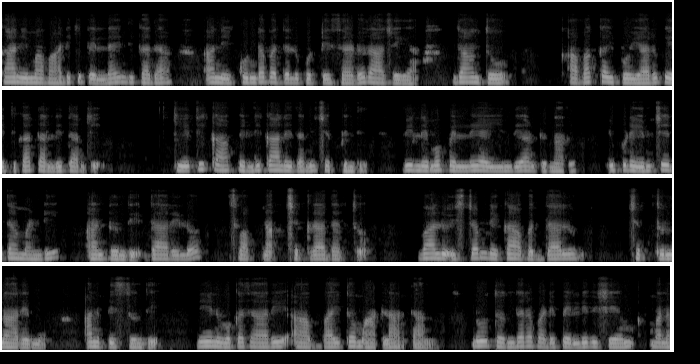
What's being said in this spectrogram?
కానీ మా వాడికి పెళ్ళైంది కదా అని కుండబద్దలు కొట్టేశాడు రాజయ్య. దాంతో అవక్కైపోయారు కేతిక తల్లిదండ్రి కేతిక పెళ్ళి కాలేదని చెప్పింది. వీళ్ళేమో పెళ్ళి అయ్యింది అంటున్నారు. ఇప్పుడు ఏం చేద్దామండి? అంటుంది దారిలో స్వప్న చక్రాధర్తో. వాళ్ళు ఇష్టం లేక అబద్ధాలు చెప్తున్నారేమో అనిపిస్తుంది. నేను ఒకసారి ఆ అబ్బాయితో మాట్లాడతాను. నువ్వు తొందరపడి పెళ్ళి విషయం మన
